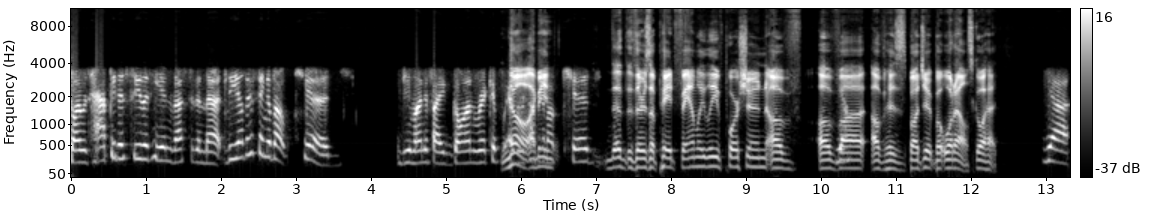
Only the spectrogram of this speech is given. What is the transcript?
So I was happy to see that he invested in that. The other thing about kids, do you mind if I go on, Rick? If No, I mean- about kids. Th- There's a paid family leave portion of of Yeah. uh, of his budget, but what else? Go ahead. Yeah.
